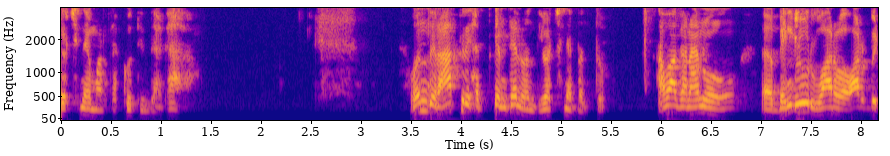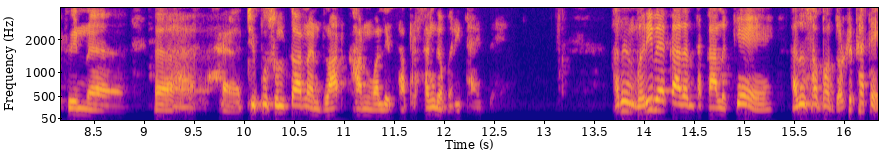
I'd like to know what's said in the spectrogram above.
ಯೋಚನೆ ಮಾಡ್ತಾ ಕೂತಿದ್ದಾಗ, ಒಂದು ರಾತ್ರಿ ಹತ್ತು ಗಂಟೆಯಲ್ಲಿ ಒಂದು ಯೋಚನೆ ಬಂತು. ಅವಾಗ ನಾನು Bengaluru war war between Tipu Sultan and Lord Cornwallis ಆ ಪ್ರಸಂಗ ಬರಿತಾ ಇದ್ದೆ. ಅದನ್ನು ಬರಿಬೇಕಾದಂಥ ಕಾಲಕ್ಕೆ ಅದು ಸ್ವಲ್ಪ ದೊಡ್ಡ ಕತೆ.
